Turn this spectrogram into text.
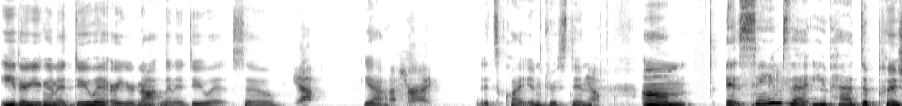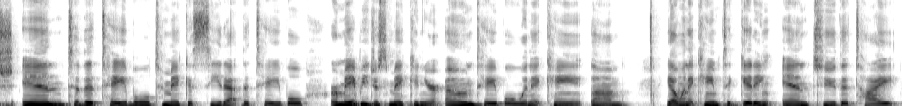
either you're gonna do it or you're not gonna do it. So yeah, yeah that's right. it's quite interesting. Yep. Um, it seems that you've had to push into the table to make a seat at the table, or maybe just making your own table when it came. Um, yeah, when it came to getting into the tight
